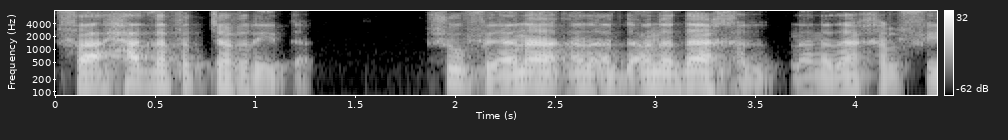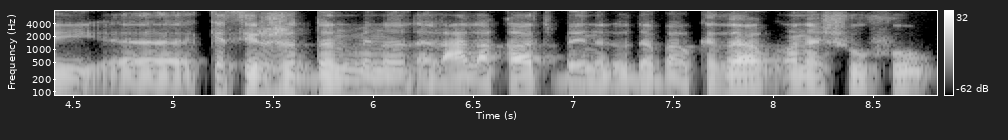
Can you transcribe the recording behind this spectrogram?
فحذف التغريده شوفي أنا أنا أنا داخل أنا داخل في آه، كثير جدا من العلاقات بين الأدباء وكذا وأنا أشوفه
